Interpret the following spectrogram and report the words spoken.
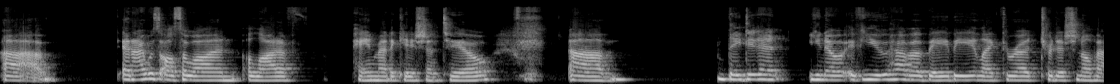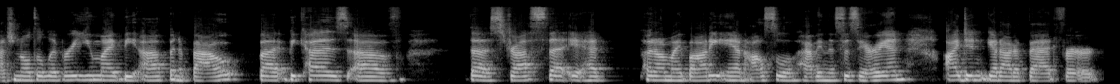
Um, and I was also on a lot of pain medication too. Um, they didn't, you know, if you have a baby like through a traditional vaginal delivery, you might be up and about, but because of the stress that it had put on my body and also having the cesarean, I didn't get out of bed for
